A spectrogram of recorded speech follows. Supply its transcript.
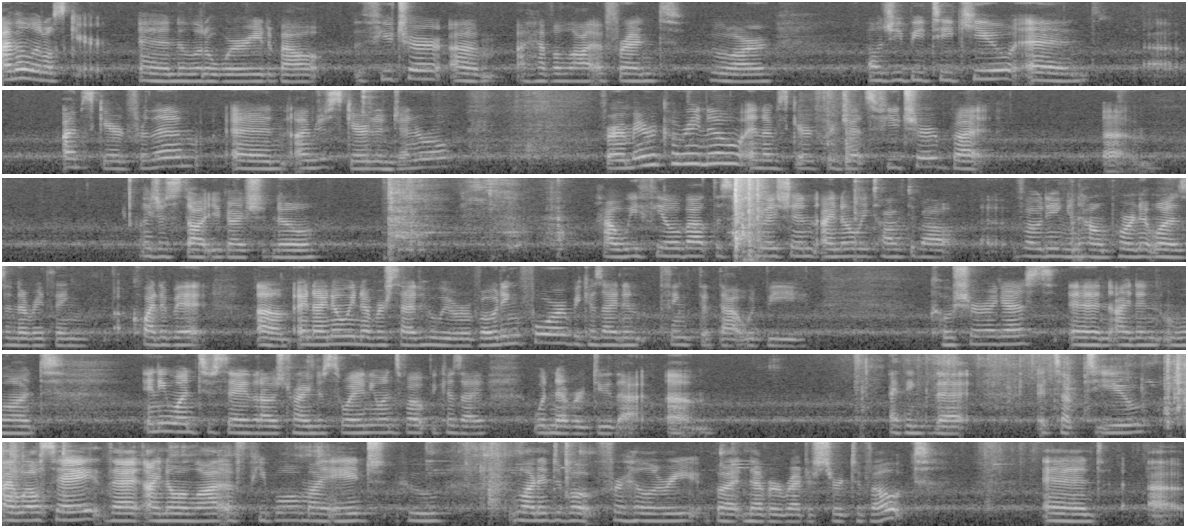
I'm a little scared and a little worried about the future. Um, I have a lot of friends who are LGBTQ, and I'm scared for them, and I'm just scared in general for America right now, and I'm scared for Jet's future, but um, I just thought you guys should know how we feel about the situation. I know we talked about uh, voting and how important it was and everything quite a bit, um, and I know we never said who we were voting for because I didn't think that that would be kosher, I guess, and I didn't want anyone to say that I was trying to sway anyone's vote because I would never do that. Um, I think that it's up to you. I will say that I know a lot of people my age who wanted to vote for Hillary but never registered to vote. And uh,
